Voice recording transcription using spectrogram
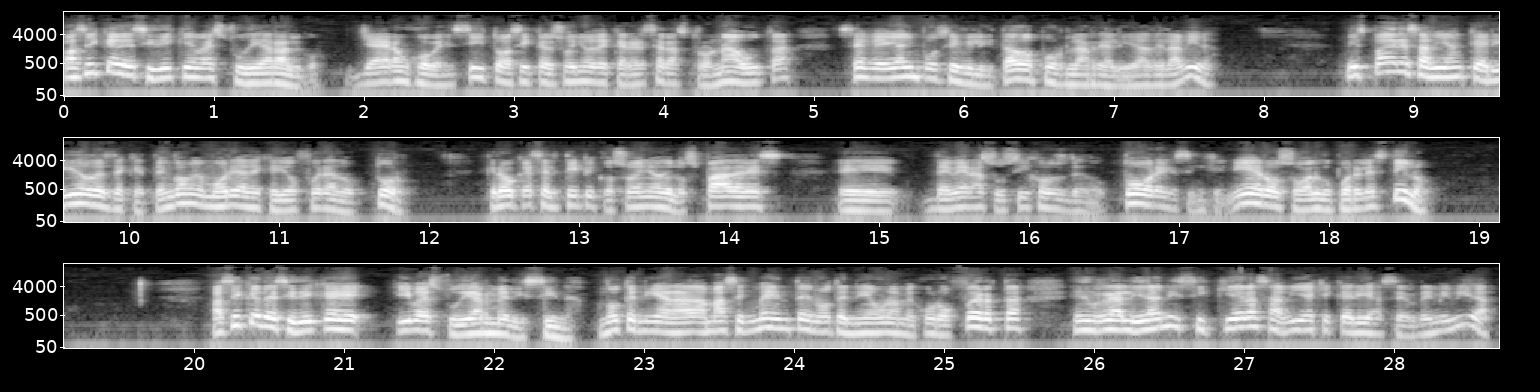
Así que decidí que iba a estudiar algo. Ya era un jovencito, así que el sueño de querer ser astronauta se veía imposibilitado por la realidad de la vida. Mis padres habían querido desde que tengo memoria de que yo fuera doctor, Creo que es el típico sueño de los padres eh, de ver a sus hijos de doctores, ingenieros o algo por el estilo. Así que decidí que iba a estudiar medicina. No tenía nada más en mente, no tenía una mejor oferta, en realidad ni siquiera sabía qué quería hacer de mi vida.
